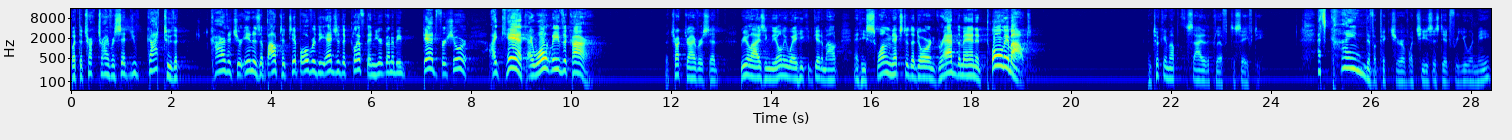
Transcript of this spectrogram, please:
But the truck driver said, You've got to. The car that you're in is about to tip over the edge of the cliff, and you're going to be dead for sure. I can't. I won't leave the car. The truck driver said, realizing the only way he could get him out, and he swung next to the door and grabbed the man and pulled him out and took him up the side of the cliff to safety. That's kind of a picture of what Jesus did for you and me.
